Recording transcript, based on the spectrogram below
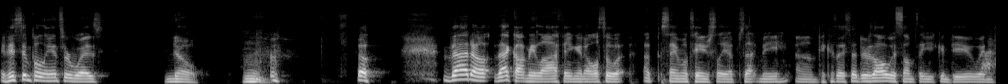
And his simple answer was no. Hmm. so that uh, that got me laughing and also simultaneously upset me um, because I said there's always something you can do and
